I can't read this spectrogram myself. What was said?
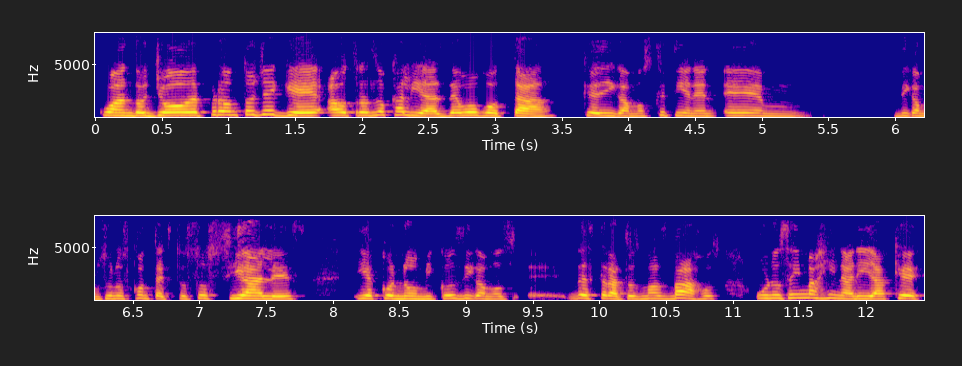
Cuando yo de pronto llegué a otras localidades de Bogotá, que digamos que tienen, em, digamos, unos contextos sociales y económicos, digamos, eh, de estratos más bajos, uno se imaginaría que,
